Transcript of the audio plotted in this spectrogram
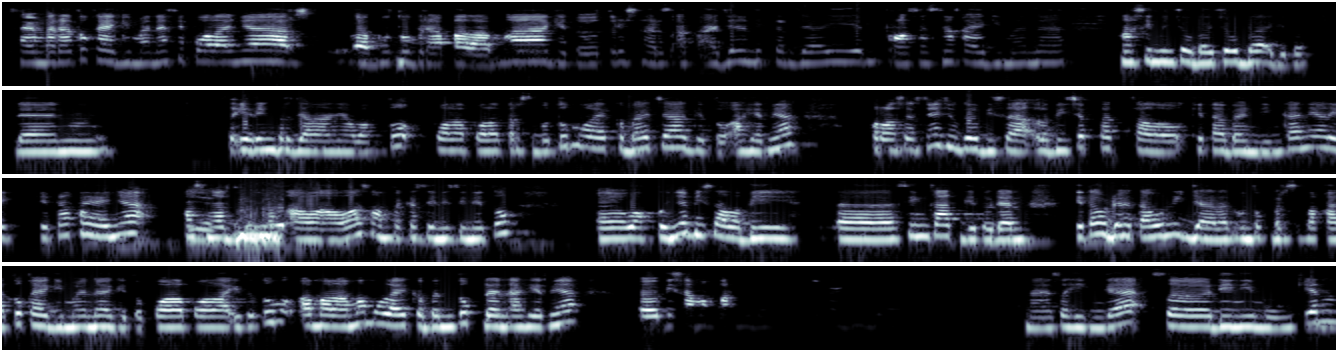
Sayembara tuh kayak gimana sih polanya? Harus nggak butuh berapa lama gitu. Terus harus apa aja yang dikerjain? Prosesnya kayak gimana? Masih mencoba-coba gitu. Dan seiring berjalannya waktu pola-pola tersebut tuh mulai kebaca gitu. Akhirnya prosesnya juga bisa lebih cepat kalau kita bandingkan ya kita kayaknya pas Iya. ngerjain awal-awal sampai ke sini-sini tuh eh, waktunya bisa lebih eh, singkat gitu. Dan kita udah tahu nih jalan untuk bersepakat tuh kayak gimana gitu. Pola-pola itu tuh lama-lama mulai kebentuk dan akhirnya eh, bisa mempermudah kita juga. Nah sehingga sedini mungkin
